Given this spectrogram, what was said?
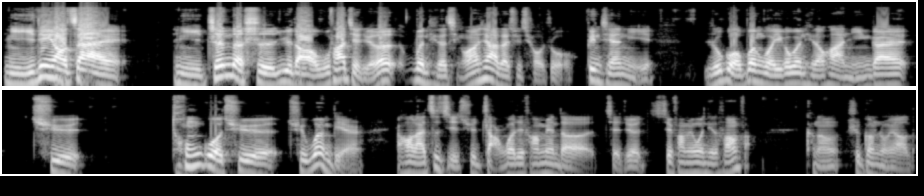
你一定要在你真的是遇到无法解决的问题的情况下再去求助，并且你如果问过一个问题的话，你应该去通过去去问别人，然后来自己去掌握这方面的解决这方面问题的方法，可能是更重要的。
